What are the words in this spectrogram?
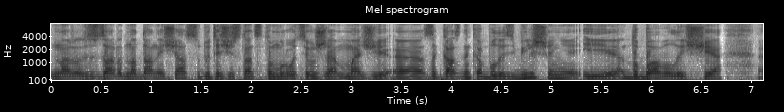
на, на даний час, у 2016 році, вже межі заказника були збільшені і додали ще е,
